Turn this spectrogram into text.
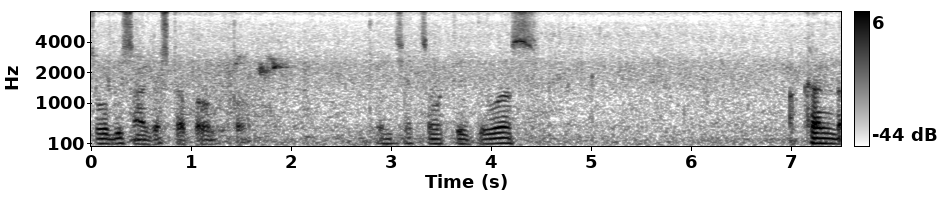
चोवीस ऑगस्टपर्यंत त्यांचे चौतीस दिवस अखंड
